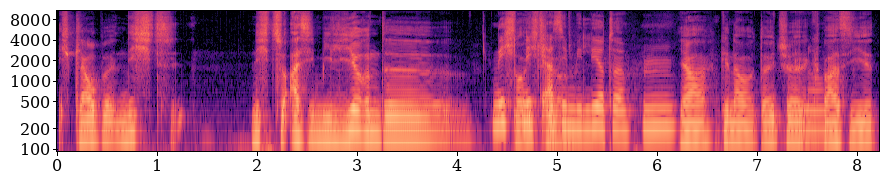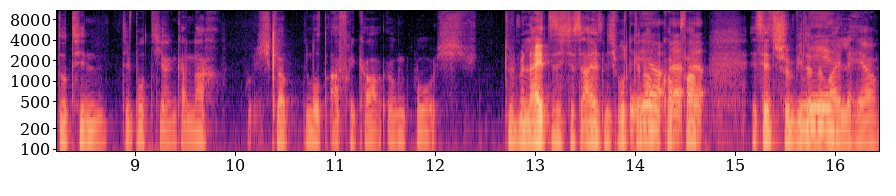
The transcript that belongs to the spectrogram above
ich glaube nicht, nicht so assimilierende Nicht, nicht Deutsche- assimilierte. Hm. ja, genau. Deutsche Genau. quasi dorthin deportieren kann nach, ich glaube, Nordafrika irgendwo. Ich, tut mir leid, dass ich das alles nicht wortgenau Ja, im Kopf äh, habe. Ist jetzt schon wieder Nee. eine Weile her.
